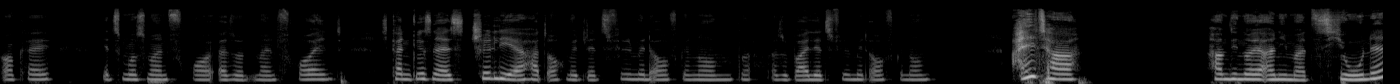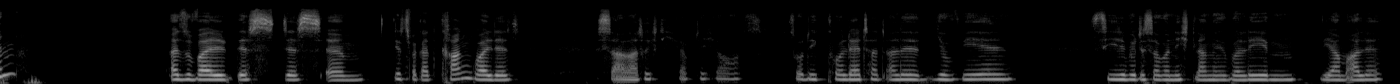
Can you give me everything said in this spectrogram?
Okay. Jetzt muss mein Freund, also mein Freund, ich kann grüßen, er ist Chili, er hat auch mit Let's Film mit aufgenommen, also bei Let's Film mit aufgenommen. Alter! Haben die neue Animationen? Also weil das, das, ähm, jetzt war gerade krank, weil das, das sah gerade richtig heftig aus. So, die Colette hat alle Juwelen. Sie wird es aber nicht lange überleben. Wir haben alle.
